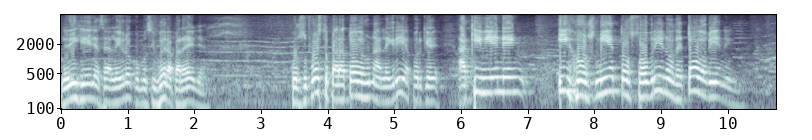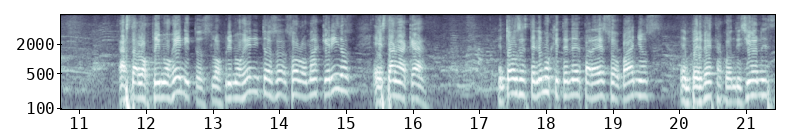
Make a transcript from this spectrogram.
le dije, ella se alegró como si fuera para ella. Por supuesto, para todos es una alegría, porque aquí vienen hijos, nietos, sobrinos, de todo vienen. Hasta los primogénitos, los primogénitos son los más queridos, están acá. Entonces tenemos que tener para eso baños en perfectas condiciones,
